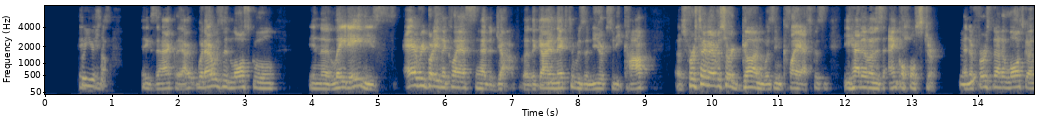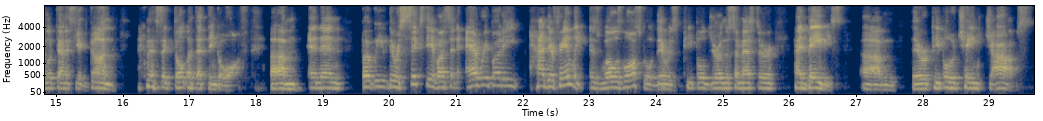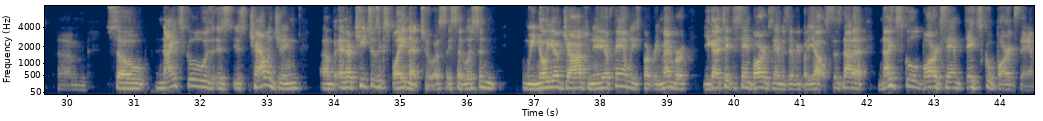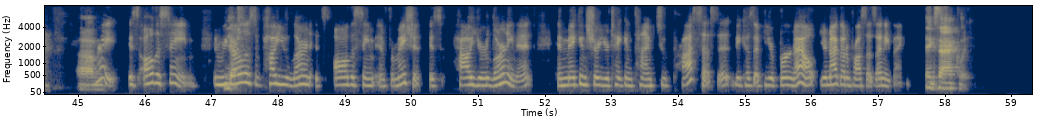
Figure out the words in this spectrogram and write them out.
for yourself. Exactly. I, when I was in law school in the late 80s, everybody in the class had a job. Uh, the guy next to him was a New York City cop. The first time I ever saw a gun was in class because he had it on his ankle holster. Mm-hmm. And the mm-hmm. first night in law school, I looked down and see a gun. And I was like, don't let that thing go off. Um, and then but we there were 60 of us and everybody had their family as well as law school there was people during the semester had babies um, there were people who changed jobs um, so night school is, is, is challenging um, and our teachers explained that to us they said listen we know you have jobs we know you have families but remember you got to take the same bar exam as everybody else there's not a night school bar exam day school bar exam um, right it's all the same and regardless yes. of how you learn, it's all the same information. It's how you're learning it and making sure you're taking time to process it. Because if you're burnt out, you're not going to process anything. Exactly.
